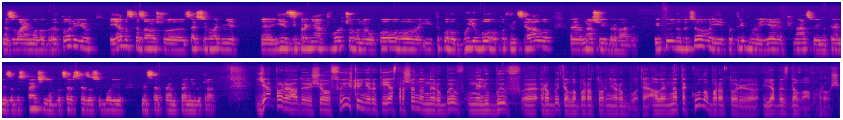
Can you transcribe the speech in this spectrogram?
називаємо лабораторією. І я би сказав, що це сьогодні є зібрання творчого, наукового і такого бойового потенціалу в нашої бригади. Відповідно до цього і потрібно є фінансове і матеріальне забезпечення, бо це все за собою несе пев- певні витрати. Я пригадую, що в свої шкільні роки я страшенно не робив, не любив е, робити лабораторні роботи, але на таку лабораторію я би здавав гроші.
